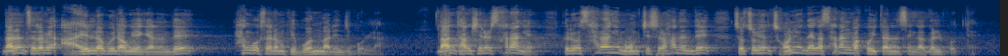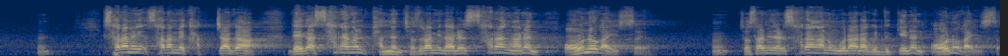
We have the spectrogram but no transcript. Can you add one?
나는 저 사람이 I love you라고 얘기하는데 한국 사람은 그게 뭔 말인지 몰라. 난 당신을 사랑해. 그리고 사랑의 몸짓을 하는데 저쪽에는 전혀 내가 사랑받고 있다는 생각을 못해. 에? 사람의, 사람의 각자가 내가 사랑을 받는, 저 사람이 나를 사랑하는 언어가 있어요. 어? 저 사람이 나를 사랑하는구나라고 느끼는 언어가 있어.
